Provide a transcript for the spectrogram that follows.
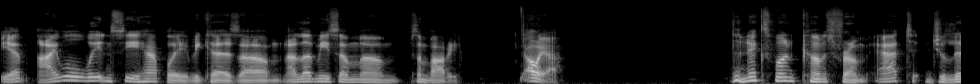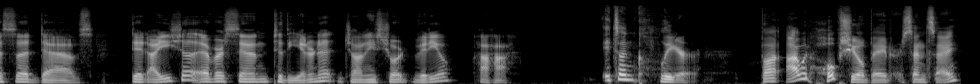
Yep, I will wait and see happily because um, I love me some um, some Bobby. Oh yeah. The next one comes from at Julissa Davs. Did Aisha ever send to the internet Johnny's short video? Haha. It's unclear, but I would hope she obeyed her sensei.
